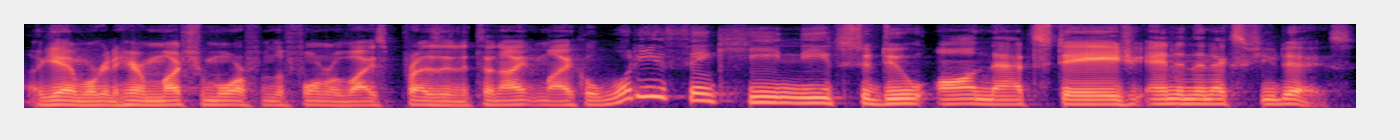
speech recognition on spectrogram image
Again, we're going to hear much more from the former vice president tonight, Michael. What do you think he needs to do on that stage and in the next few days?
